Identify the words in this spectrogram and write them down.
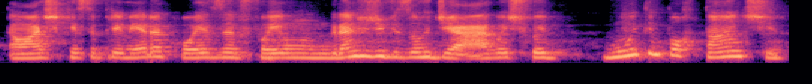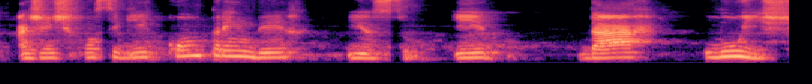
Então, acho que essa primeira coisa foi um grande divisor de águas, foi muito importante a gente conseguir compreender isso e dar luz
